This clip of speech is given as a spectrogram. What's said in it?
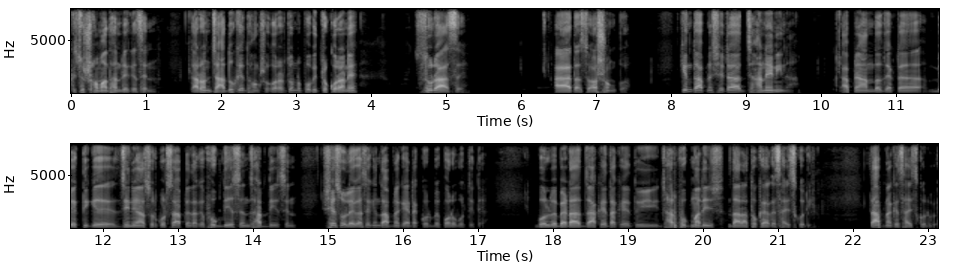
কিছুর সমাধান রেখেছেন। কারণ জাদুকে ধ্বংস করার জন্য পবিত্র কোরআনে সূরা আছে, আয়াত আছে অসংখ্য। কিন্তু আপনি সেটা জানেনই না। আপনি আন্দাজে একটা ব্যক্তিকে জিনে আসর করছে, আপনি তাকে ফুক দিয়েছেন, ঝাড় দিয়েছেন, সে চলে গেছে, কিন্তু আপনাকে অ্যাটাক করবে পরবর্তীতে। বলবে, বেটা, যাকে তাকে তুই ঝাড়ফুক মারিস, দাঁড়া, তোকে আগে সাইজ করি। তা আপনাকে সাইজ করবে।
